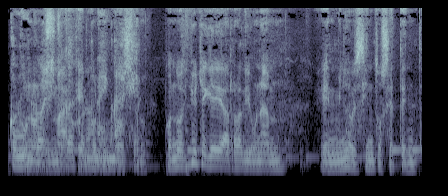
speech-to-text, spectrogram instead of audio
con, una imagen, con, un rostro. Cuando yo llegué a Radio UNAM en 1970,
